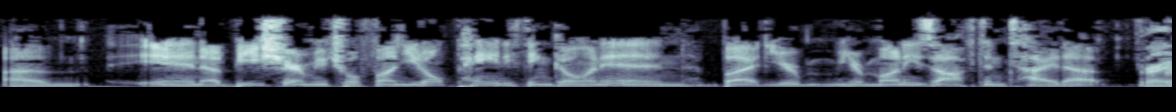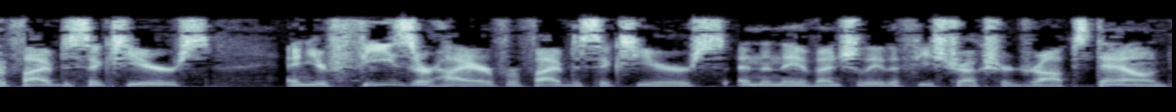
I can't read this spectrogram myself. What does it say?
Um, in a B share mutual fund, you don't pay anything going in, but your your money's often tied up right. for five to six years, and your fees are higher for five to six years, and then they eventually the fee structure drops down.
